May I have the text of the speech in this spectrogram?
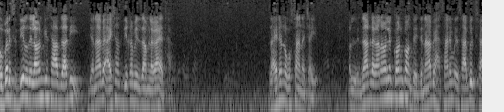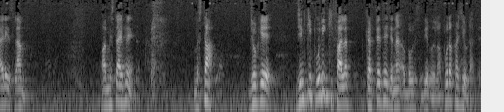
ابر صدیق رضی اللہ عنہ کی صاحبزادی جناب عائشہ صدیقہ پہ الزام لگایا تھا۔ ظاہر نے غصہ آنا چاہیے۔ اور الزام لگانا والے کون کون تھے؟ جناب حسان میں ثابت، شاعر اسلام۔ اور مستہ ابن مستہ جو کہ جن کی پوری کفالت کرتے تھے جناب ابر صدیق رضی اللہ پورا خرچ ہی اٹھاتے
